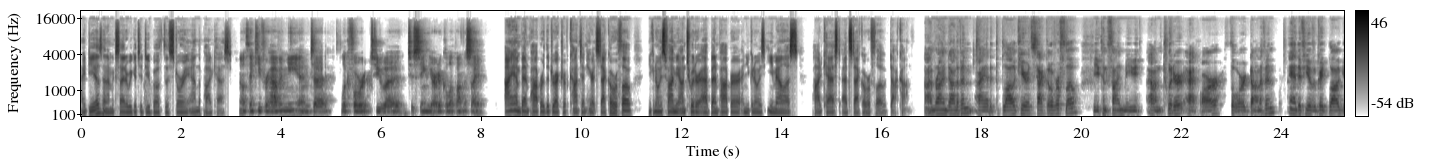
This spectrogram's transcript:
ideas. And I'm excited we get to do both the story and the podcast. No, thank you for having me, and uh, look forward to uh, to seeing the article up on the site. I am Ben Popper, the director of content here at Stack Overflow. You can always find me on Twitter at Ben Popper, and you can always email us podcast at stackoverflow.com. I'm Ryan Donovan. I edit the blog here at Stack Overflow. You can find me on Twitter at r Thor Donovan. And if you have a great blog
